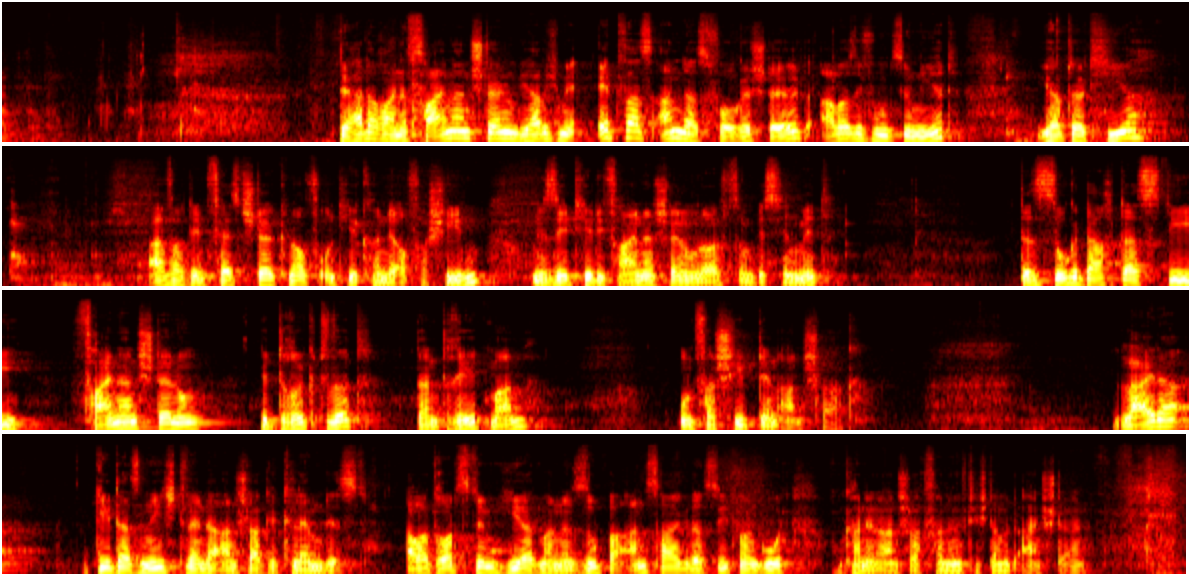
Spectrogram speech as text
Der hat auch eine Feineinstellung, die habe ich mir etwas anders vorgestellt, aber sie funktioniert. Ihr habt halt hier einfach den Feststellknopf und hier könnt ihr auch verschieben. Und ihr seht hier, die Feineinstellung läuft so ein bisschen mit. Das ist so gedacht, dass die Feineinstellung gedrückt wird, dann dreht man und verschiebt den Anschlag. Leider geht das nicht, wenn der Anschlag geklemmt ist. Aber trotzdem, hier hat man eine super Anzeige, das sieht man gut und kann den Anschlag vernünftig damit einstellen.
